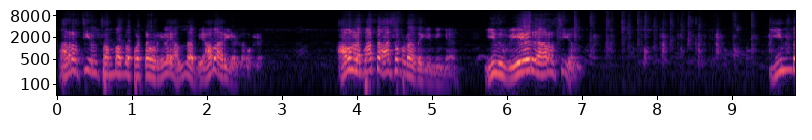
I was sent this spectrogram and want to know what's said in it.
அரசியல் சம்பந்தப்பட்டவர்களே அல்ல வியாபாரிகள் அவர்கள். அவங்கள பார்த்து ஆசைப்படாதீங்க நீங்க. இது வேறு அரசியல். இந்த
